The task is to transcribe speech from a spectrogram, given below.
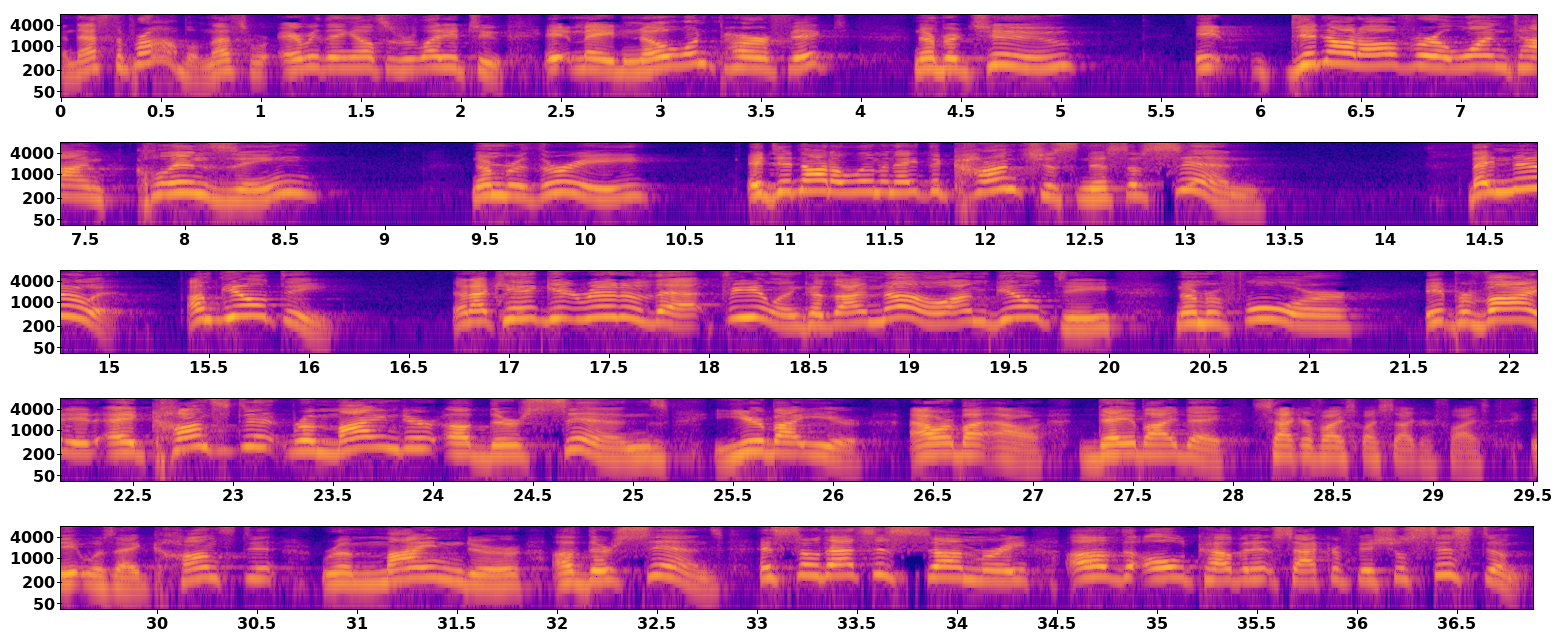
And that's the problem. That's where everything else is related to. It made no one perfect. Number two, it did not offer a one time cleansing. Number three, it did not eliminate the consciousness of sin. They knew it. I'm guilty. And I can't get rid of that feeling because I know I'm guilty. Number four, it provided a constant reminder of their sins year by year, hour by hour, day by day, sacrifice by sacrifice. It was a constant reminder of their sins. And so that's a summary of the Old Covenant sacrificial system.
